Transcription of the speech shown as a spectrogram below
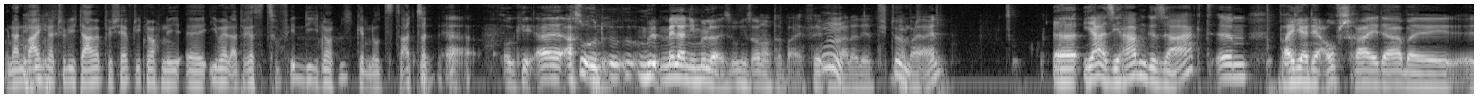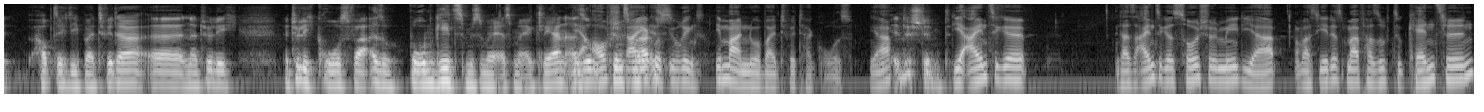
Und dann war ich natürlich damit beschäftigt, noch eine äh, E-Mail-Adresse zu finden, die ich noch nicht genutzt hatte. Ja, okay. Achso, und Melanie Müller ist übrigens auch noch dabei, fällt mir hm, gerade jetzt dabei ein. Äh, ja, sie haben gesagt, ähm, weil ja der Aufschrei da bei, äh, hauptsächlich bei Twitter, äh, natürlich, natürlich groß war. Also, worum geht's, müssen wir erstmal erklären. Also, der Aufschrei Markus, ist übrigens immer nur bei Twitter groß. Ja, das stimmt. Die einzige, das einzige Social Media, was jedes Mal versucht zu canceln,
